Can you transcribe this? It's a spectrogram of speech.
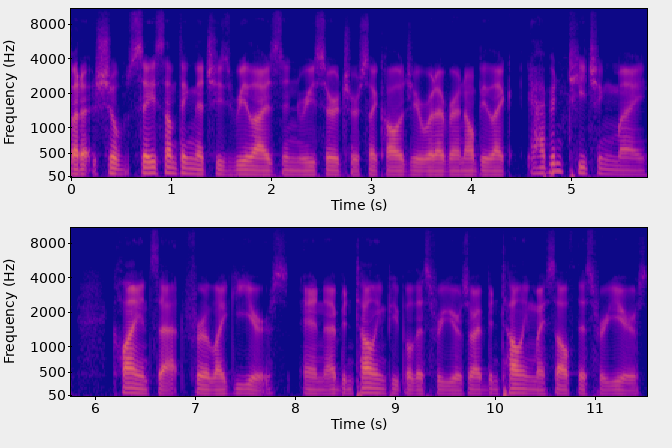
But uh, she'll say something that she's realized in research or psychology or whatever, and I'll be like, yeah, I've been teaching my clients that for like years, and I've been telling people this for years, or I've been telling myself this for years.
